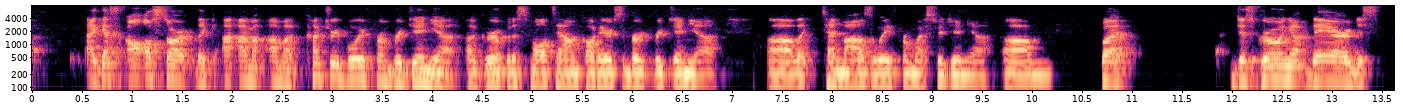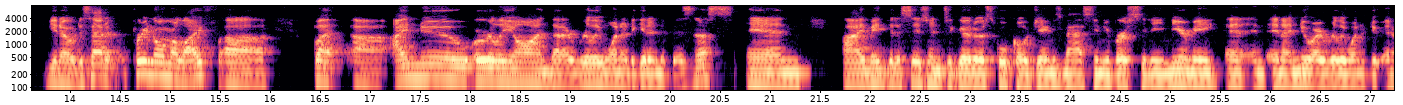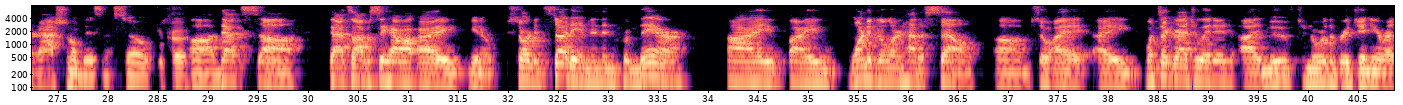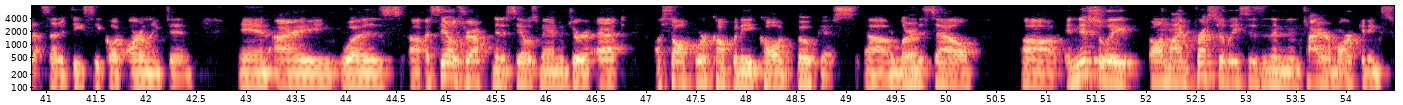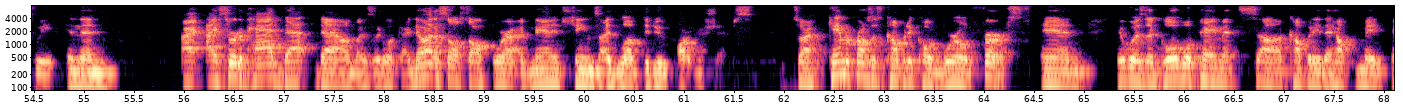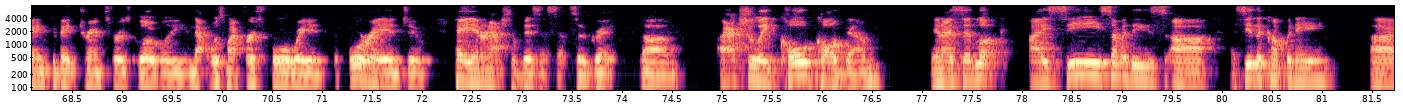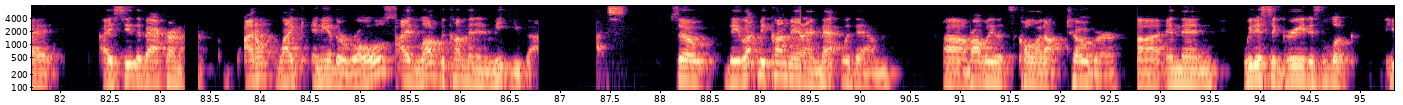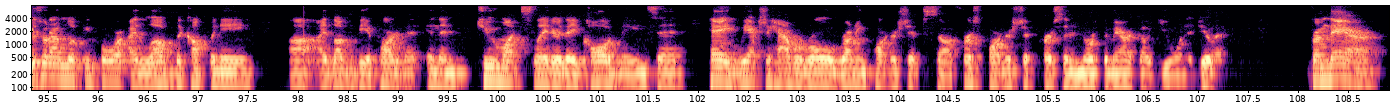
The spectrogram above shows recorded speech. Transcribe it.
I guess I'll, I'll, start. Like I, am a, I'm a country boy from Virginia. I grew up in a small town called Harrisonburg, Virginia uh, like 10 miles away from West Virginia. Um, but just growing up there, just, you know, just had a pretty normal life. Uh, but uh, I knew early on that I really wanted to get into business. And I made the decision to go to a school called James Madison University near me. And, and, and I knew I really wanted to do international business. So okay. Uh, that's, uh, that's obviously how I, you know, started studying. And then from there, I I wanted to learn how to sell. Um, so I, I once I graduated, I moved to Northern Virginia, right outside of DC, called Arlington, and I was uh, a sales rep, and then a sales manager at a software company called Vocus. Um, okay. Learned to sell uh, initially online press releases, and then an entire marketing suite, and then. I, I sort of had that down. I was like, look, I know how to sell software. I've managed teams. I'd love to do partnerships. So I came across this company called World First, and it was a global payments uh, company that helped make bank to bank transfers globally, and that was my first foray foray into hey international business. That's so great. Um, I actually cold called them, and I said, look, I see some of these. Uh, I see the company. Uh, I see the background. I don't like any of the roles. I'd love to come in and meet you guys. So they let me come in. I met with them um, probably let's call it October. Uh, and then we just agreed is look, here's what I'm looking for. I love the company. Uh, I'd love to be a part of it. And then two months later, they called me and said, Hey, we actually have a role running partnerships, uh, first partnership person in North America. Do you want to do it? From there,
